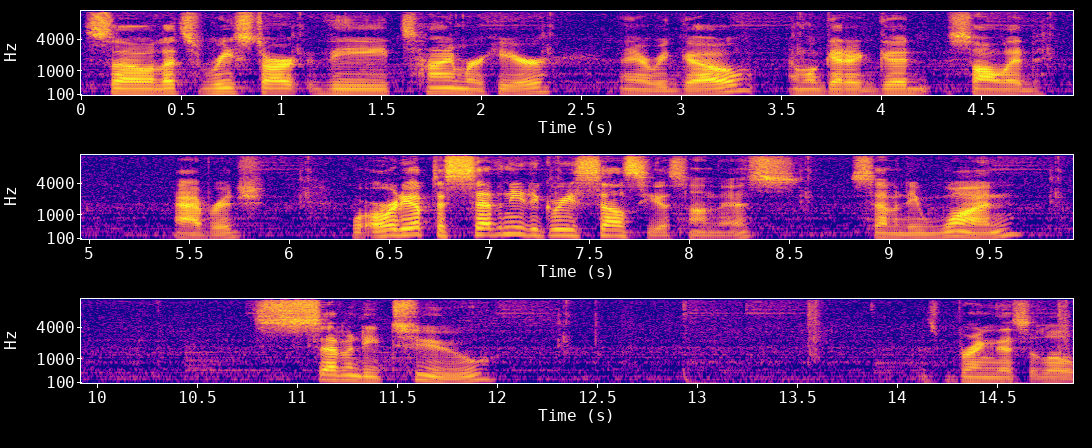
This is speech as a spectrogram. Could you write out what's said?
So let's restart the timer here. There we go. And we'll get a good solid average. We're already up to 70 degrees Celsius on this. 71, 72. Let's bring this a little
